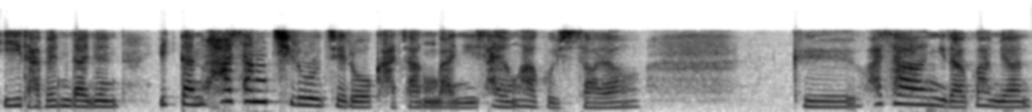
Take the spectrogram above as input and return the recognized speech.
이 라벤더는 일단 화상 치료제로 가장 많이 사용하고 있어요. 그 화상이라고 하면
